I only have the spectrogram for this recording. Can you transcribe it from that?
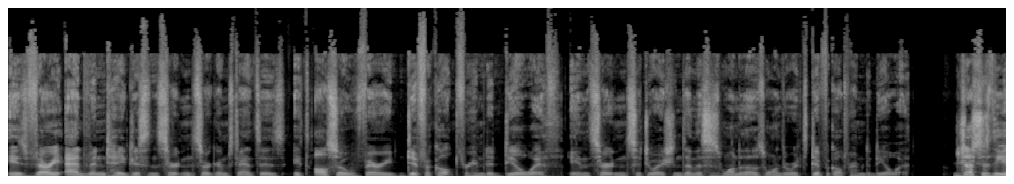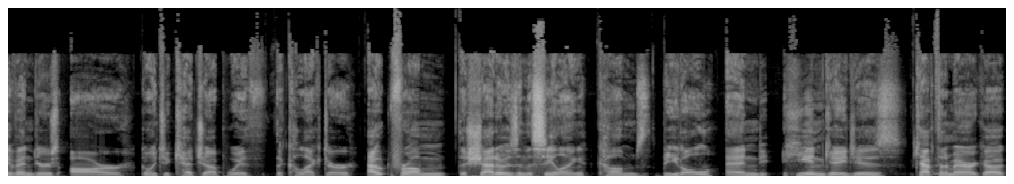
is very advantageous in certain circumstances. It's also very difficult for him to deal with in certain situations, and this is one of those ones where it's difficult for him to deal with. Just as the Avengers are going to catch up with the Collector, out from the shadows in the ceiling comes Beetle, and he engages Captain America,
